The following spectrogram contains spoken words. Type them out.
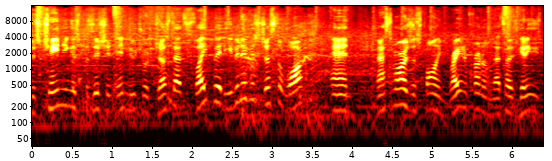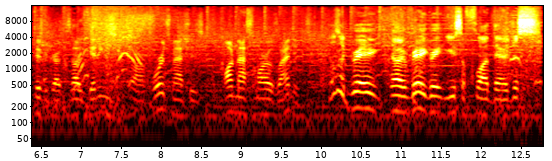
just changing his position in neutral just that slight bit, even if it's just a walk, and Master is just falling right in front of him. That's how he's getting these pivot grabs. That's how he's getting these uh, forward smashes on MastaMario's landings. That was a great, uh, very great use of FLUDD there. Just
